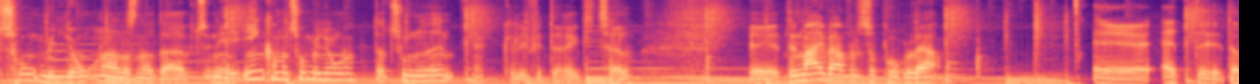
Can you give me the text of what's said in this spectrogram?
2 millioner eller sådan noget, der, nej, 1,2 millioner, der tunede ind. Jeg kan lige finde det rigtige tal. Øh, den var i hvert fald så populær, øh, at øh, der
